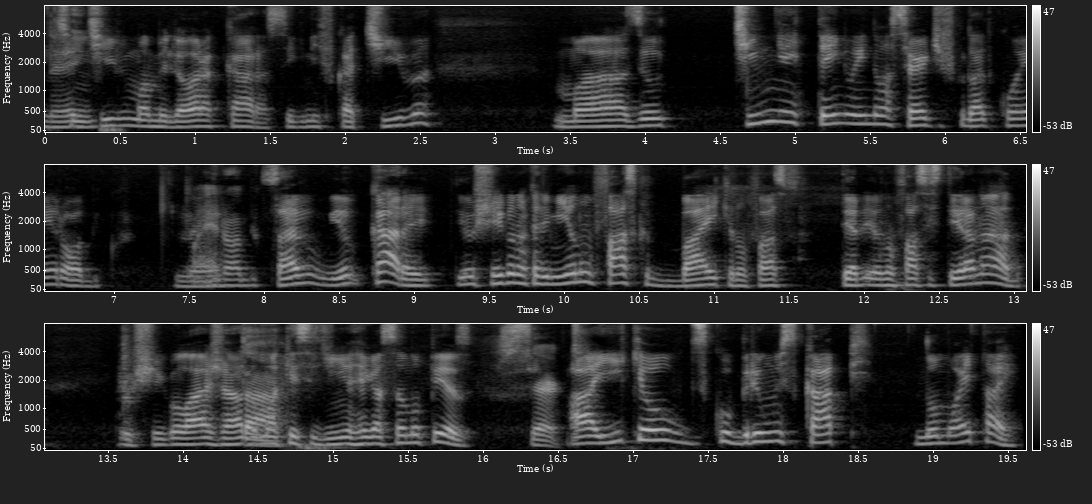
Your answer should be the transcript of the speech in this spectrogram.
Né? Tive uma melhora, cara, significativa, mas eu tinha e tenho ainda uma certa dificuldade com aeróbico. Né? Aeróbico. Sabe? Eu, cara, eu chego na academia, eu não faço bike, eu não faço, eu não faço esteira, nada. Eu chego lá já tá. dou uma aquecidinha arregaçando o peso. Certo. Aí que eu descobri um escape no Muay Thai.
